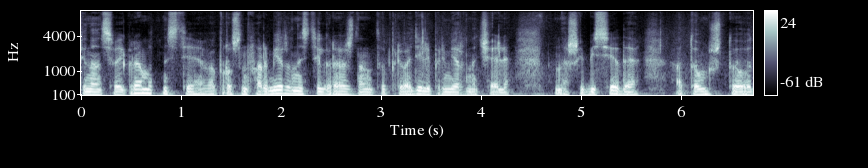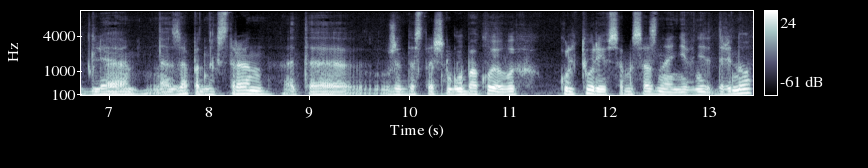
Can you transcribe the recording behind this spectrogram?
финансовой грамотности, вопрос информированности граждан. Вы приводили пример в начале нашей беседы о том, что для западных стран это уже достаточно глубоко в их культуре и в самосознании внедрено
